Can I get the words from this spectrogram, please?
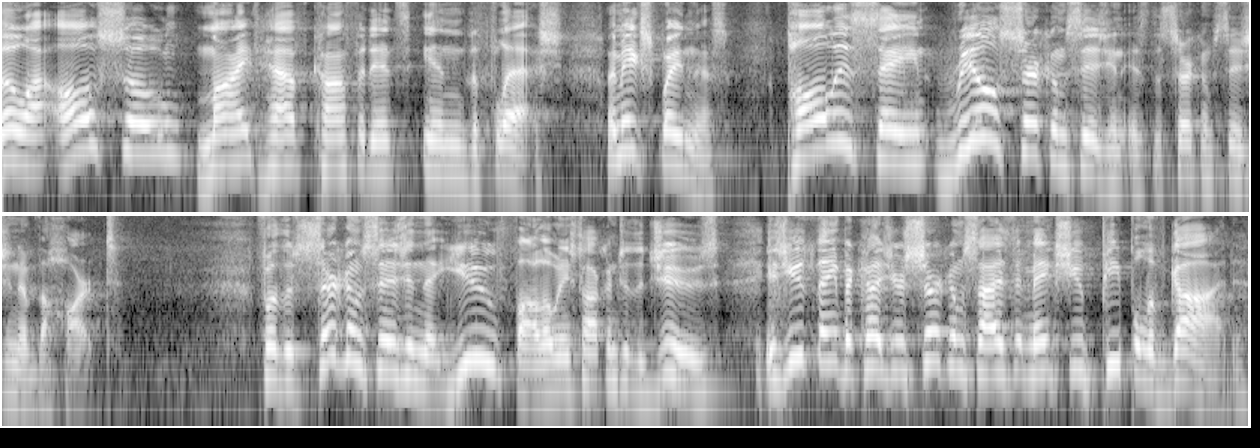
Though I also might have confidence in the flesh. Let me explain this. Paul is saying real circumcision is the circumcision of the heart. For the circumcision that you follow, when he's talking to the Jews, is you think because you're circumcised, it makes you people of God.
